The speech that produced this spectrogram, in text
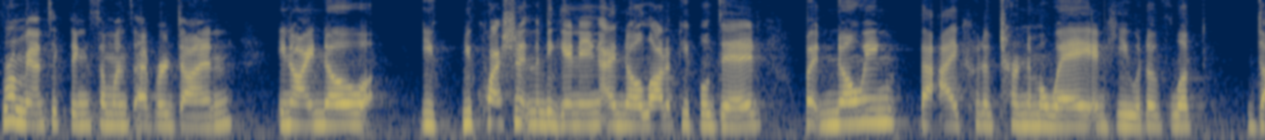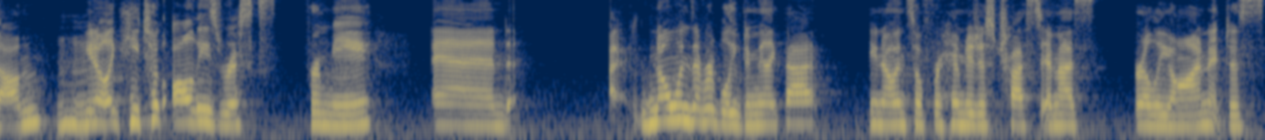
romantic thing someone's ever done. You know, I know you, you question it in the beginning. I know a lot of people did. But knowing that I could have turned him away and he would have looked dumb, mm-hmm. you know, like he took all these risks for me. And I, no one's ever believed in me like that, you know. And so for him to just trust in us early on, it just,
